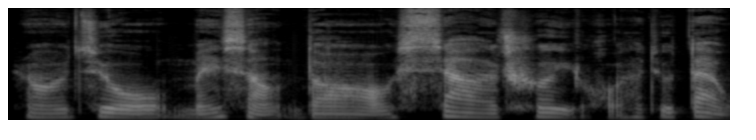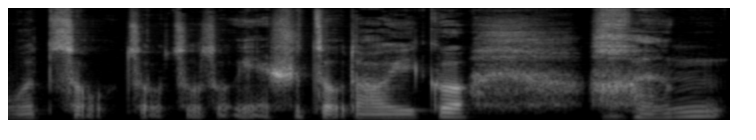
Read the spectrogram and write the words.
然后就没想到下了车以后，他就带我走走走走，也是走到一个很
